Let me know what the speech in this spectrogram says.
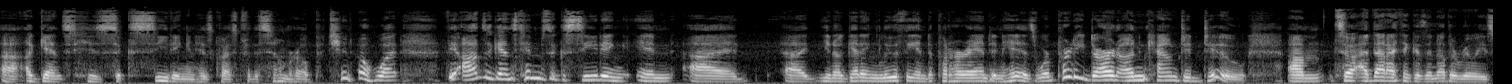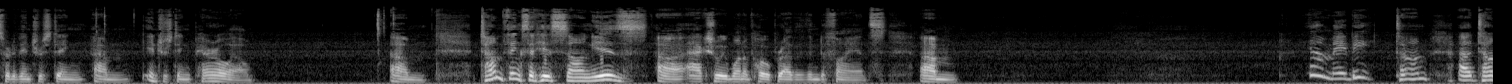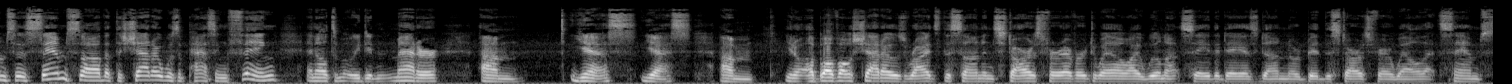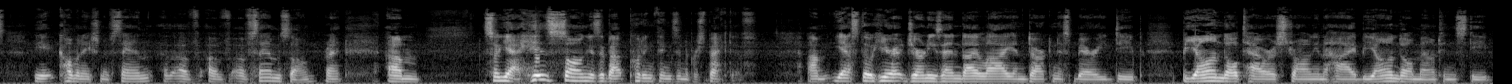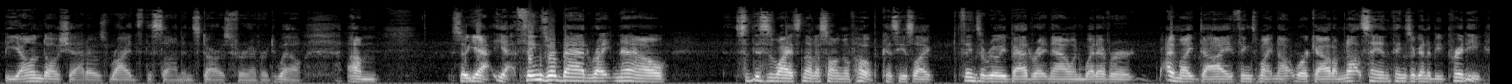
uh, against his succeeding in his quest for the Silmaril, but you know what? The odds against him succeeding in, uh, uh, you know, getting Luthien to put her hand in his were pretty darn uncounted too. Um, so uh, that I think is another really sort of interesting, um, interesting parallel. Um, Tom thinks that his song is uh, actually one of hope rather than defiance. Um, Yeah, maybe. Tom. Uh, Tom says Sam saw that the shadow was a passing thing and ultimately didn't matter. Um, yes, yes. Um, you know, above all shadows rides the sun and stars forever dwell. I will not say the day is done nor bid the stars farewell. That's Sam's the culmination of Sam of of, of Sam's song, right? Um, so yeah, his song is about putting things into perspective. Um, yes, though here at journey's end I lie in darkness buried deep. Beyond all towers strong and high, beyond all mountains steep, beyond all shadows rides the sun, and stars forever dwell. Um, so yeah, yeah, things are bad right now. So this is why it's not a song of hope because he's like things are really bad right now, and whatever I might die, things might not work out. I'm not saying things are going to be pretty,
